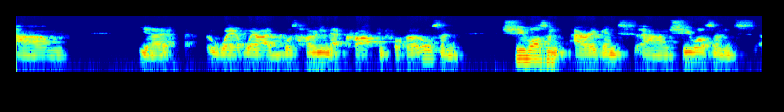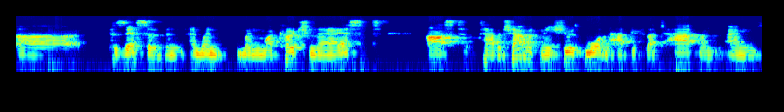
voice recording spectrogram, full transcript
um, you know where, where I was honing that craft in four hurdles. And she wasn't arrogant. Um, she wasn't uh, possessive. And, and when, when my coach in the AIS asked to have a chat with me, she was more than happy for that to happen. And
